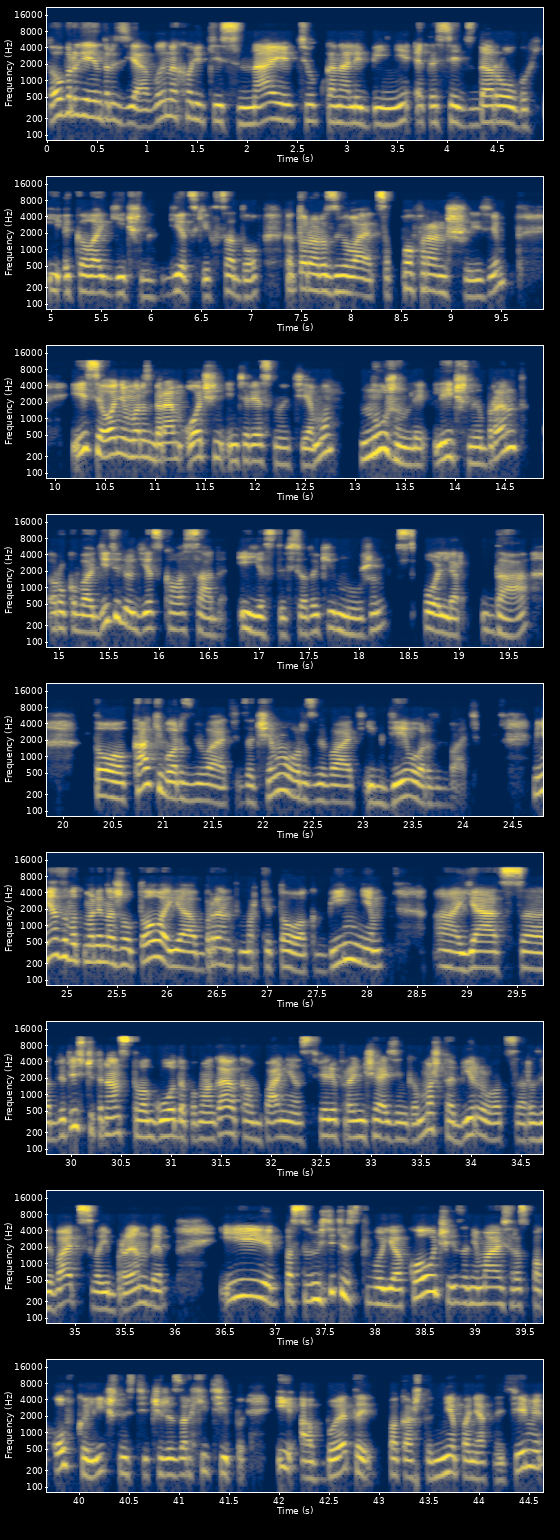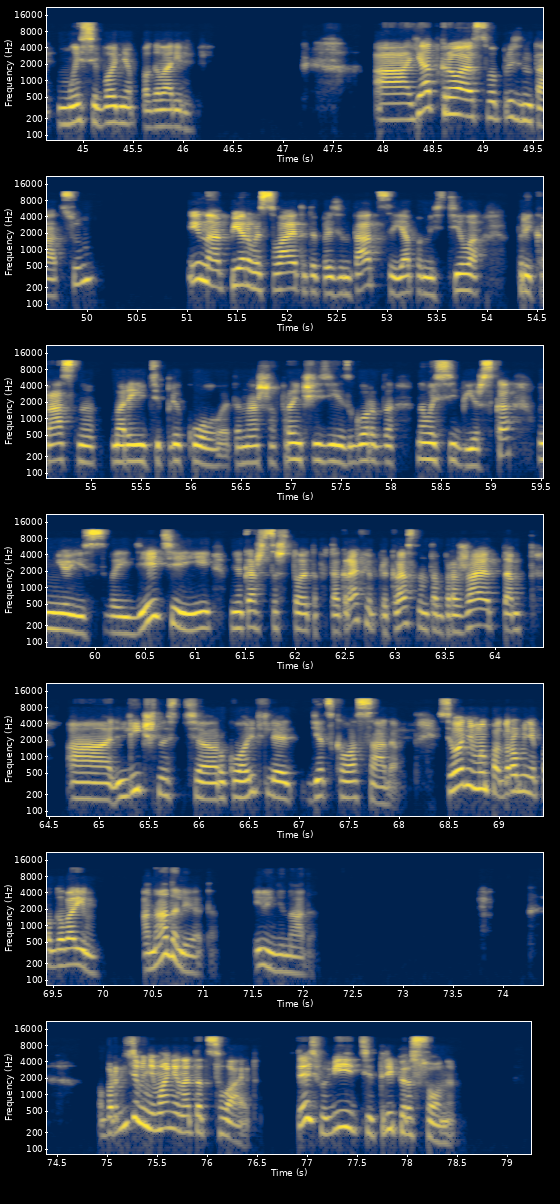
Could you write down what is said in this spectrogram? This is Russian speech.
Добрый день, друзья! Вы находитесь на YouTube-канале Бини. Это сеть здоровых и экологичных детских садов, которая развивается по франшизе. И сегодня мы разбираем очень интересную тему. Нужен ли личный бренд руководителю детского сада? И если все-таки нужен, спойлер, да, то как его развивать, зачем его развивать и где его развивать? Меня зовут Марина Желтова, я бренд-маркетолог Бинни. А, я с 2013 года помогаю компаниям в сфере франчайзинга масштабироваться, развивать свои бренды. И по совместительству я коуч и занимаюсь распаковкой личности через архетипы. И об этой пока что непонятной теме мы сегодня поговорим. А, я открываю свою презентацию. И на первый слайд этой презентации я поместила прекрасную Марию Теплякову. Это наша франчайзи из города Новосибирска. У нее есть свои дети, и мне кажется, что эта фотография прекрасно отображает там, а, личность а, руководителя детского сада. Сегодня мы подробнее поговорим, а надо ли это или не надо. Обратите внимание на этот слайд. Здесь вы видите три персоны.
